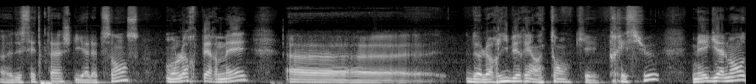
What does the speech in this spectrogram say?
euh, de cette tâche liée à l'absence, on leur permet euh, de leur libérer un temps qui est précieux, mais également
